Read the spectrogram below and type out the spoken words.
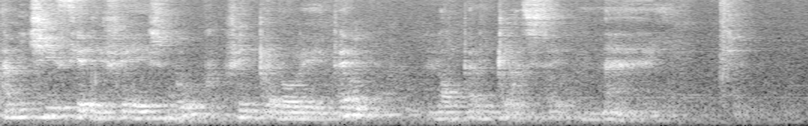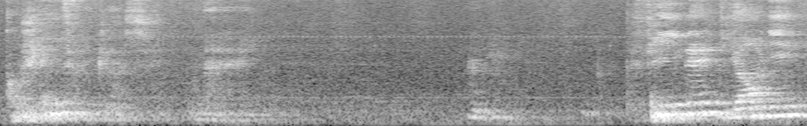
Amicizie di Facebook, finché volete, lotta di classe mai. Coscienza di classe mai. Fine ogni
